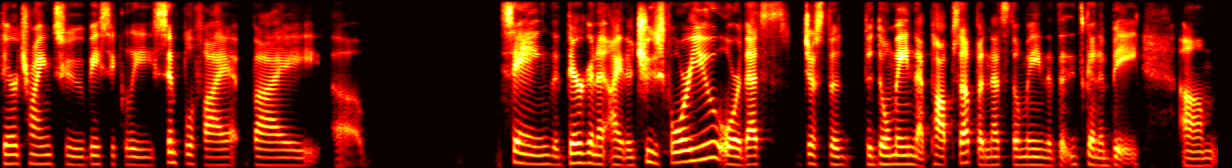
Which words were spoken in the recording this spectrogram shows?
they're trying to basically simplify it by uh, saying that they're going to either choose for you or that's just the the domain that pops up and that's the domain that it's going to be. Um,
